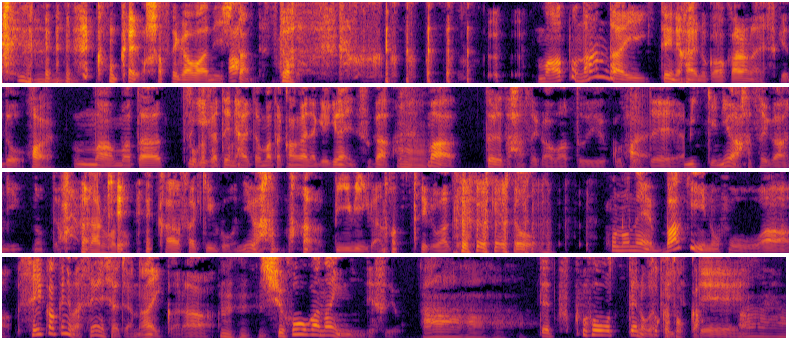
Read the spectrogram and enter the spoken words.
今回は長谷川にしたんですけど。まあ、あと何台手に入るのかわからないですけど、はまあ、また次が手に入ったらまた考えなきゃいけないんですが、うん。まあ、とりあえず長谷川ということで、ミッキーには長谷川に乗ってもらって、川崎号には、まあ、BB が乗ってるわけですけど、このね、バギーの方は、正確には戦車じゃないから、手法がないんですよ。あで、複法ってのあ、がつ。いてて、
